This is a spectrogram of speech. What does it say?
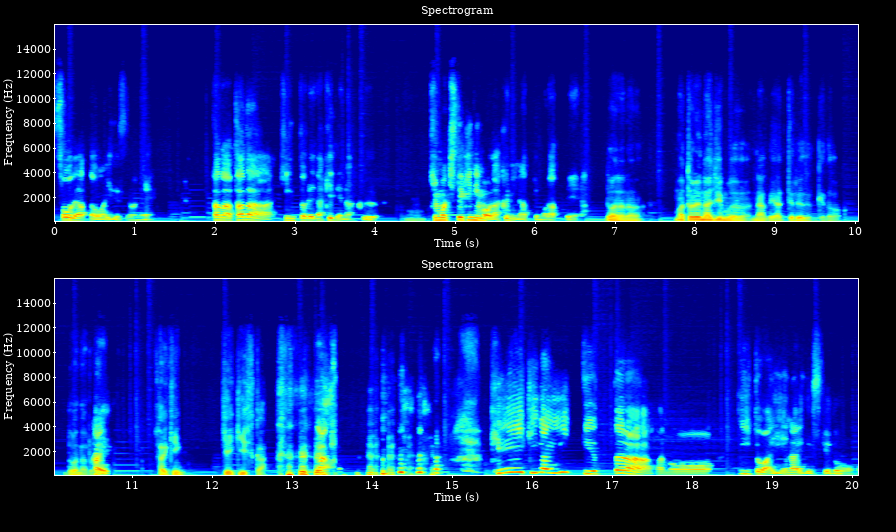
そうであった方がいいですよね。ただただ筋トレだけでなく、うん。気持ち的にも楽になってもらって、どうなの？まあトレーナージムなんかやってるけどどうなる、はい。最近景気いいっすか？景気がいいって言ったら、あのいいとは言えないですけど、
